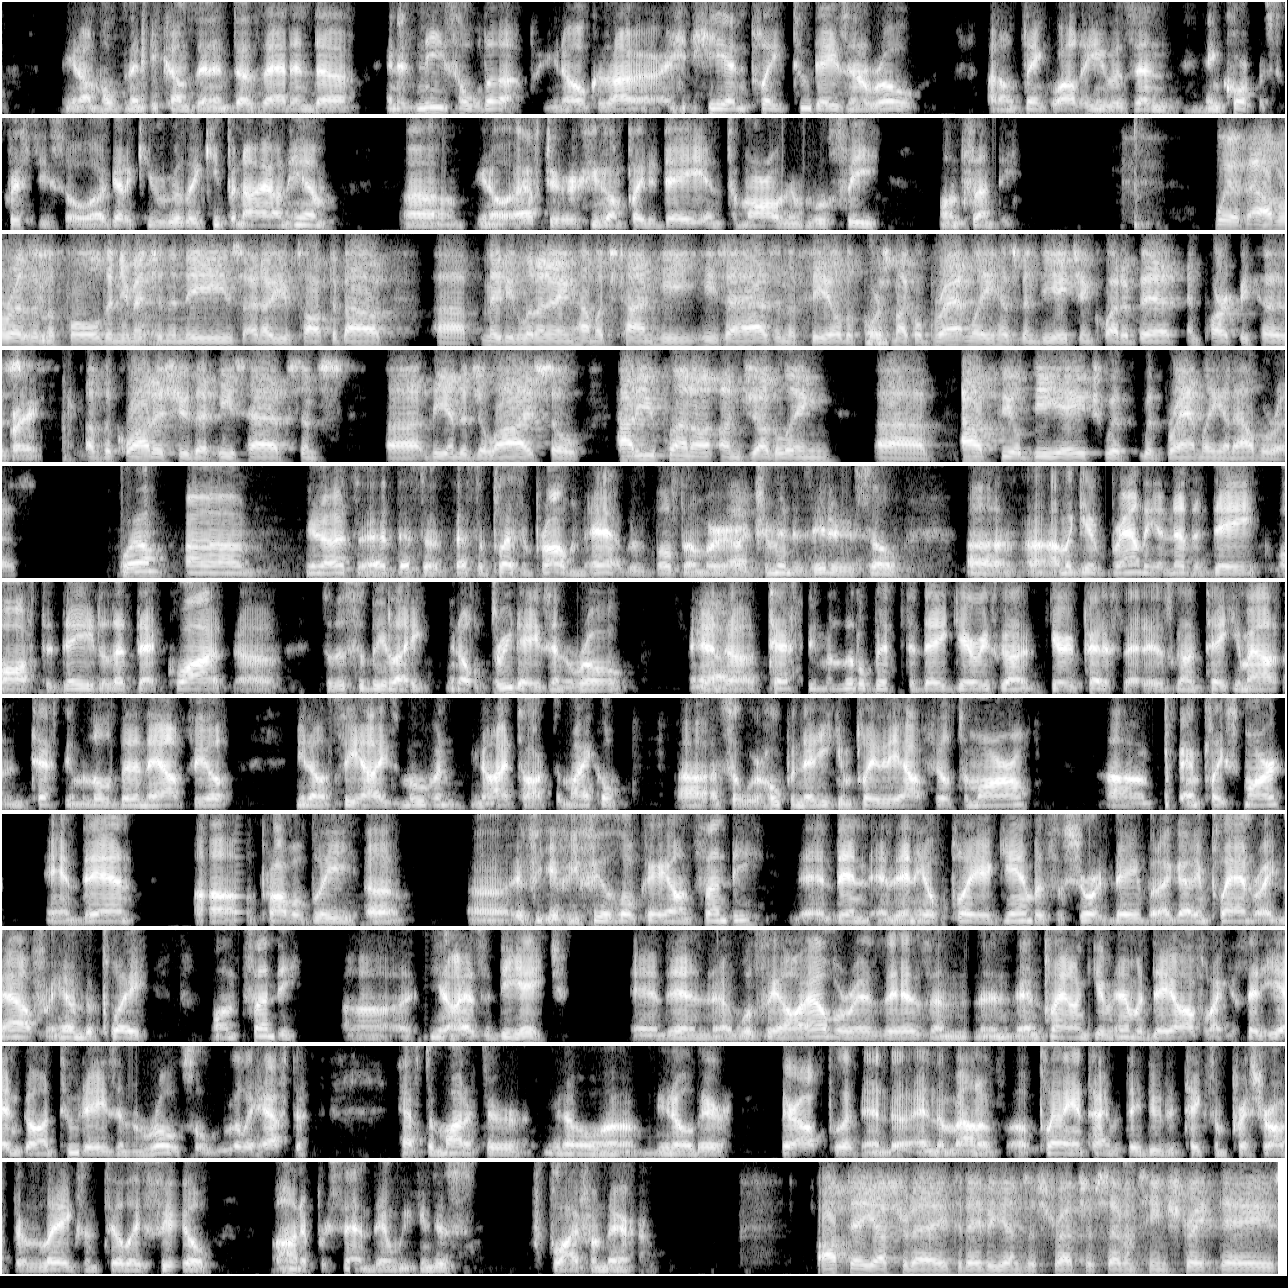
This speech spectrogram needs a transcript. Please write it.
you know, I'm hoping that he comes in and does that, and uh, and his knees hold up, you know, because he hadn't played two days in a row I don't think while he was in in Corpus Christi. So I got to keep really keep an eye on him. Um, you know, after he's gonna play today and tomorrow, then we'll see on Sunday. With Alvarez in the fold, and you mentioned the knees. I know you've talked about uh, maybe limiting how much time he he has in the field. Of course, Michael Brantley has been DHing quite a bit, in part because right. Of the quad issue that he's had since uh, the end of July. So, how do you plan on, on juggling? uh, outfield DH with with Brantley and Alvarez? Well, um, you know that's a that's a that's a pleasant problem to have because both of them are, are tremendous hitters. So uh, I'm gonna give Brantley another day off today to let that quad. Uh, so this will be like you know three days in a row, and yeah. uh, test him a little bit today. Gary's gonna Gary Pettis that is gonna take him out and test him a little bit in the outfield. You know, see how he's moving. You know, I talked to Michael. Uh, so we're hoping that he can play the outfield tomorrow um, and play smart. And then uh, probably uh, uh, if if he feels okay on Sunday, and then and then he'll play again. But it's a short day. But I got him planned right now for him to play on Sunday. Uh, you know, as a DH. And then uh, we'll see how Alvarez is, and, and and plan on giving him a day off. Like I said, he hadn't gone two days in a row, so we really have to have to monitor. You know, you know their their output and uh, and the amount of uh, playing time that they do to take some pressure off their legs until they feel 100%. Then we can just fly from there. Off day yesterday. Today begins a stretch of 17 straight days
